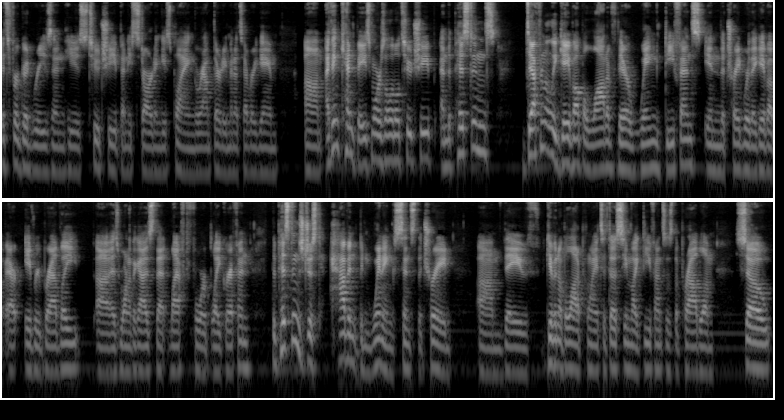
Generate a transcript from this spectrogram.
it's for good reason. He is too cheap, and he's starting. He's playing around 30 minutes every game. Um, I think Kent Bazemore is a little too cheap, and the Pistons definitely gave up a lot of their wing defense in the trade where they gave up Avery Bradley uh, as one of the guys that left for Blake Griffin. The Pistons just haven't been winning since the trade. Um, they've given up a lot of points. It does seem like defense is the problem. So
